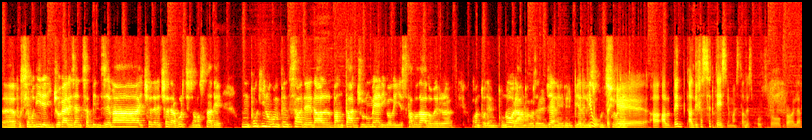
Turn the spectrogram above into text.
eh, possiamo dire di giocare senza Benzema eccetera eccetera forse sono state un pochino compensate dal vantaggio numerico che gli è stato dato per quanto tempo? Un'ora, una cosa del genere per via dell'espulsione? Perché al, 20, al diciassettesimo è stato espulso Freuler.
